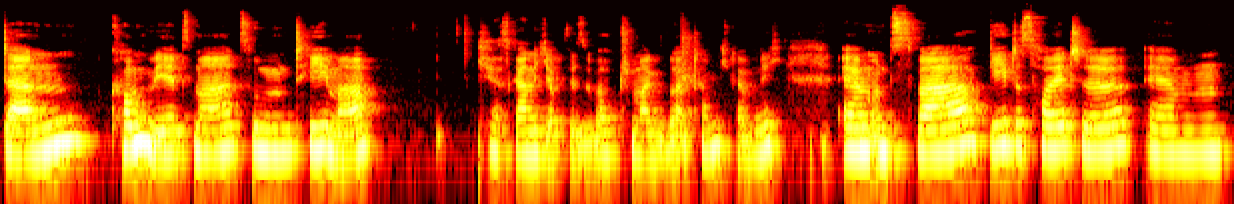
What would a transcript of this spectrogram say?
dann kommen wir jetzt mal zum Thema. Ich weiß gar nicht, ob wir es überhaupt schon mal gesagt haben. Ich glaube nicht. Ähm, und zwar geht es heute ähm,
